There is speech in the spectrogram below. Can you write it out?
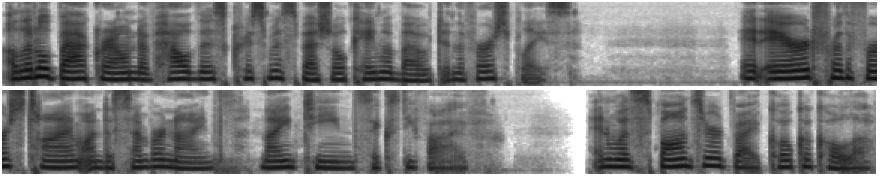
A little background of how this Christmas special came about in the first place. It aired for the first time on December 9th, 1965, and was sponsored by Coca Cola.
